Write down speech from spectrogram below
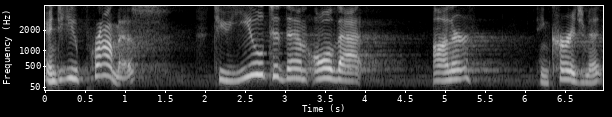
And do you promise to yield to them all that honor, encouragement,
